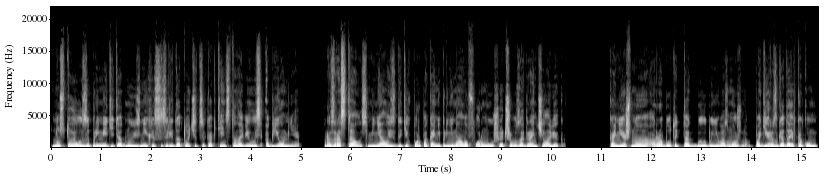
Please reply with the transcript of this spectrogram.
Но стоило заприметить одну из них и сосредоточиться, как тень становилась объемнее, разрасталась, менялась до тех пор, пока не принимала форму ушедшего за грань человека. Конечно, работать так было бы невозможно. Поди разгадай, в каком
